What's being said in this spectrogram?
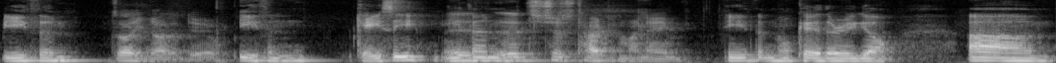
Ethan, That's all you gotta do. Ethan Casey, It- Ethan. it's just typing my name. Ethan. Okay, there you go. Um,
